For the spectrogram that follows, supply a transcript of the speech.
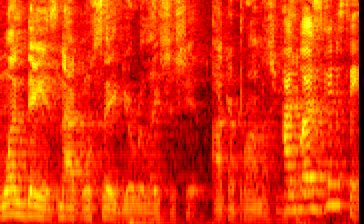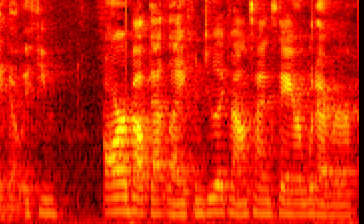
one day is not going to save your relationship. I can promise you. I was gonna say though, if you are about that life and do like Valentine's Day or whatever,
